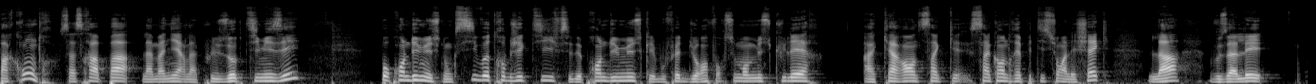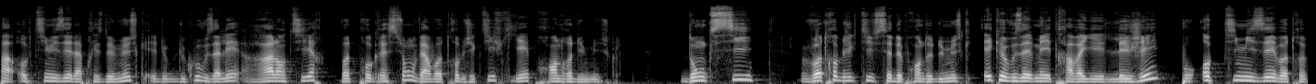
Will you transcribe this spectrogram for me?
Par contre, ça ne sera pas la manière la plus optimisée pour prendre du muscle. Donc si votre objectif c'est de prendre du muscle et vous faites du renforcement musculaire à 40, 50 répétitions à l'échec, là, vous allez pas optimiser la prise de muscle et donc du coup vous allez ralentir votre progression vers votre objectif qui est prendre du muscle. Donc si votre objectif c'est de prendre du muscle et que vous aimez travailler léger, pour optimiser votre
